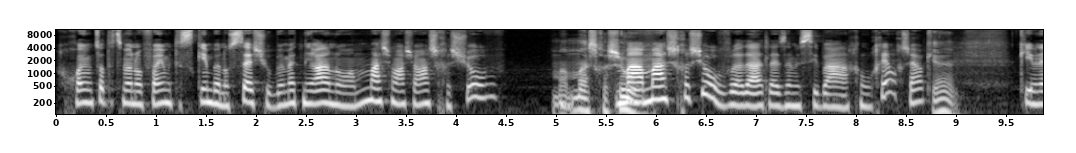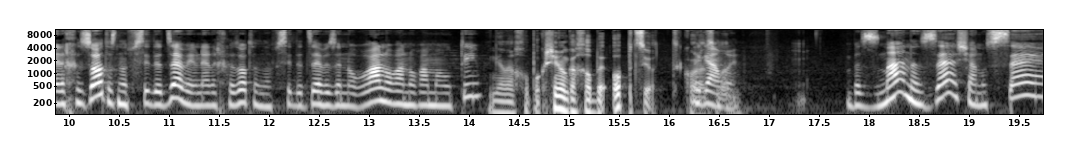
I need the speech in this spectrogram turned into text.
אנחנו יכולים למצוא את עצמנו לפעמים מתעסקים בנושא שהוא באמת נראה לנו ממש ממש ממש חשוב. ממש חשוב. ממש חשוב לדעת לאיזה מסיבה אנחנו הולכים עכשיו. כן. כי אם נלך לזאת, אז נפסיד את זה, ואם נלך לזאת, אז נפסיד את זה, וזה נורא נורא נורא מהותי. גם אנחנו פוגשים כל כך הרבה אופציות כל לגמרי. הזמן. לגמרי. בזמן הזה שהנושא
